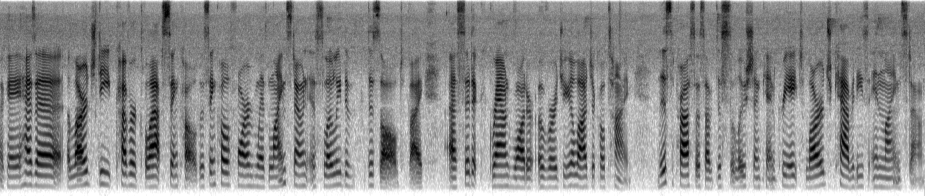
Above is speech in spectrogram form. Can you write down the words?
Okay, it has a, a large, deep, cover collapsed sinkhole. The sinkhole formed with limestone is slowly di dissolved by acidic groundwater over a geological time. This process of dissolution can create large cavities in limestone.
